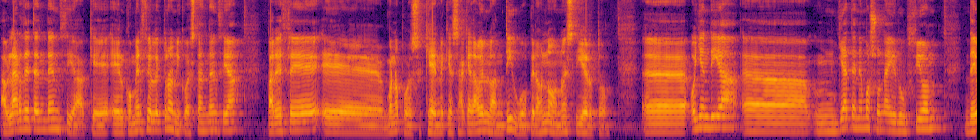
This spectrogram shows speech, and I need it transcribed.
hablar de tendencia, que el comercio electrónico es tendencia, parece bueno, pues que, que se ha quedado en lo antiguo, pero no, no es cierto. Eh, hoy en día eh, ya tenemos una irrupción de,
